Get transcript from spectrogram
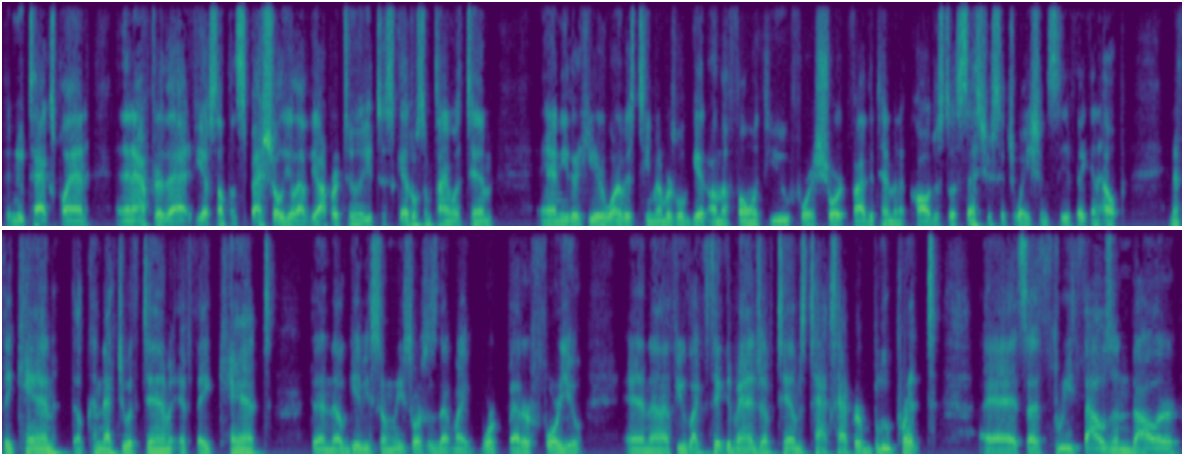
the new tax plan. And then after that, if you have something special, you'll have the opportunity to schedule some time with Tim. And either he or one of his team members will get on the phone with you for a short five to 10 minute call just to assess your situation, see if they can help. And if they can, they'll connect you with Tim. If they can't, then they'll give you some resources that might work better for you. And uh, if you'd like to take advantage of Tim's Tax Hacker Blueprint, it's a $3,000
